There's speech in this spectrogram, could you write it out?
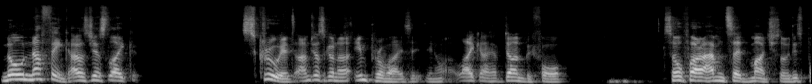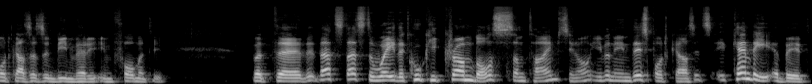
no nothing. I was just like, screw it. I'm just to improvise it, you know, like I have done before. So far, I haven't said much. So, this podcast hasn't been very informative. But uh, that's that's the way the cookie crumbles sometimes, you know. Even in this podcast, it's it can be a bit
